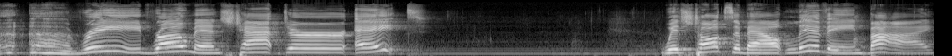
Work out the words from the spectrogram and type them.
read Romans chapter 8, which talks about living by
